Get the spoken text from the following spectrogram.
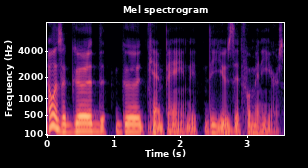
That was a good, good campaign. They used it for many years.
